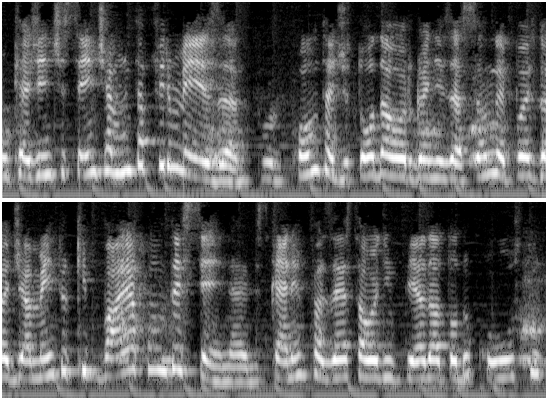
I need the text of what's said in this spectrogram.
O que a gente sente é muita firmeza por conta de toda a organização depois do adiamento que vai acontecer, né? Eles querem fazer essa Olimpíada a todo custo,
